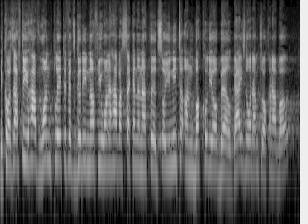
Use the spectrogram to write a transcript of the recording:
Because after you have one plate, if it's good enough, you want to have a second and a third. So you need to unbuckle your belt. Guys know what I'm talking about?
